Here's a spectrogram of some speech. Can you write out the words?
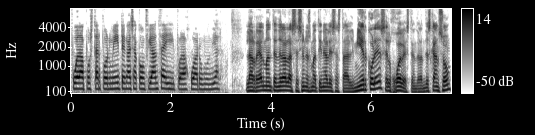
pueda apostar por mí, tenga esa confianza y pueda jugar un mundial. La Real mantendrá las sesiones matinales hasta el miércoles, el jueves tendrán descanso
